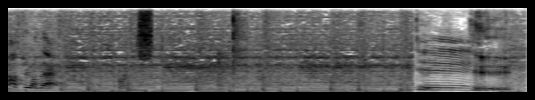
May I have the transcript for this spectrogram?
Concentrate on that. Punch.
